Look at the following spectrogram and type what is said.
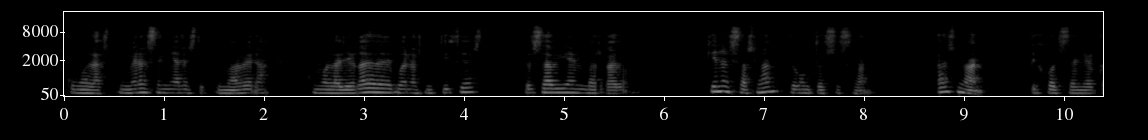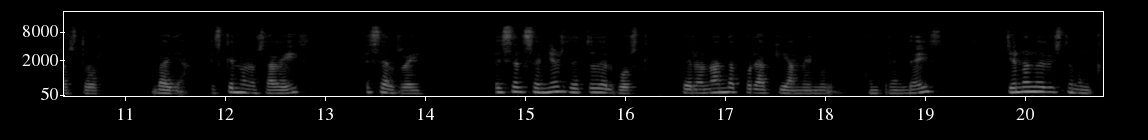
como las primeras señales de primavera, como la llegada de buenas noticias, los había embargado. ¿Quién es Aslan? preguntó Susan. Aslan, dijo el señor Castor. Vaya, ¿es que no lo sabéis? Es el rey. Es el señor de todo el bosque, pero no anda por aquí a menudo. ¿Comprendéis? Yo no lo he visto nunca,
